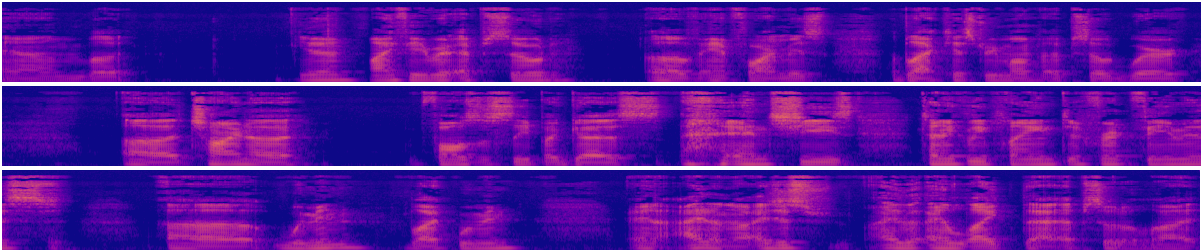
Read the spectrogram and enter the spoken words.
Um, but yeah, my favorite episode of Ant Farm is the Black History Month episode where uh, China falls asleep, I guess, and she's technically playing different famous uh, women, black women, and I don't know. I just I I like that episode a lot.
